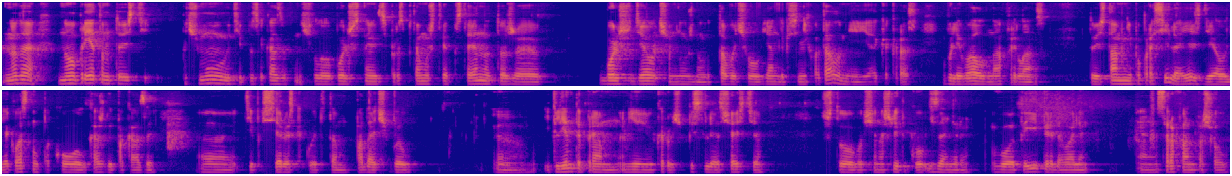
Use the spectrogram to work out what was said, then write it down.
Ну да, но при этом, то есть, почему, типа, заказов начало больше становиться? Просто потому, что я постоянно тоже больше делал, чем нужно. Вот того, чего в Яндексе не хватало мне, я как раз выливал на фриланс. То есть там не попросили, а я сделал. Я классно упаковывал каждый показы. Э, типа сервис какой-то там подачи был. Э, и клиенты прям, они, короче, писали от счастья, что вообще нашли такого дизайнера. Вот, и передавали. Э, сарафан пошел.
